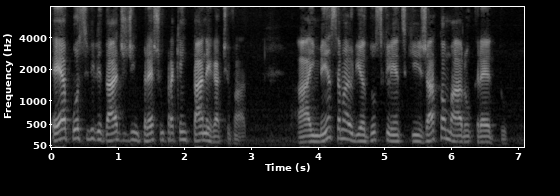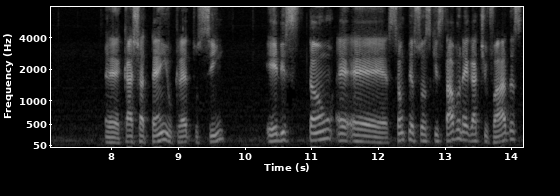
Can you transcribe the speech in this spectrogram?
é a possibilidade de empréstimo para quem está negativado. A imensa maioria dos clientes que já tomaram crédito é, Caixa tem, o crédito sim, eles estão, é, é, são pessoas que estavam negativadas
